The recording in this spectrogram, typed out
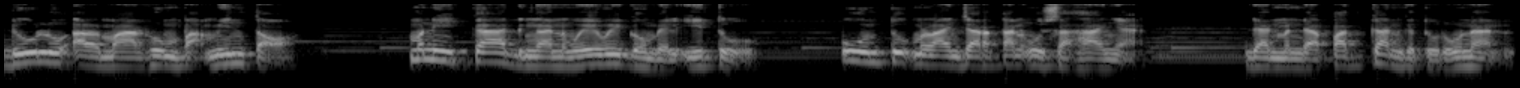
Dulu almarhum Pak Minto menikah dengan Wewe Gombel itu untuk melancarkan usahanya dan mendapatkan keturunan.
